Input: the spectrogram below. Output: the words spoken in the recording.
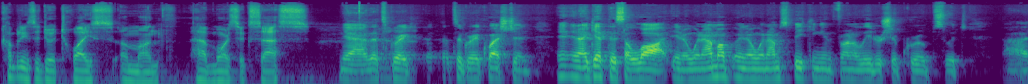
companies that do it twice a month have more success. Yeah, that's great. That's a great question, and, and I get this a lot. You know, when I'm up, you know, when I'm speaking in front of leadership groups, which uh,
